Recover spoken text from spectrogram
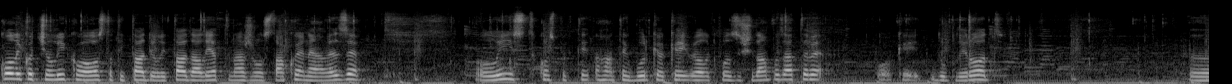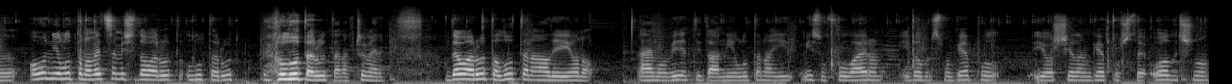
koliko će likova ostati tad ili tad, ali eto, nažalost, tako je, nema veze. List, kospektiv, aha, tek burke, okej, velik pozdrav jedan za tebe. Okej, dupli rod. Uh, ovo nije lutano, već sam mislio da ova ruta, luta, rut, luta rutana, čuj mene. Da je ova ruta lutana, ali ono, ajmo vidjeti da nije lutana i mi smo full iron i dobili smo gapple. Još jedan gapple što je odlično.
